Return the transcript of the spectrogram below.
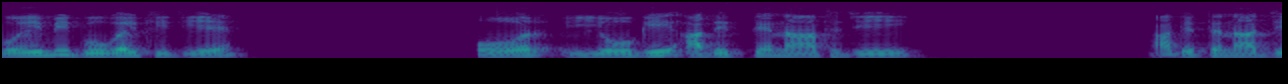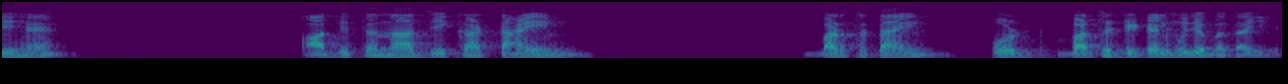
कोई भी गूगल कीजिए और योगी आदित्यनाथ जी आदित्यनाथ जी हैं। आदित्यनाथ जी का टाइम बर्थ टाइम और बर्थ डिटेल मुझे बताइए।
